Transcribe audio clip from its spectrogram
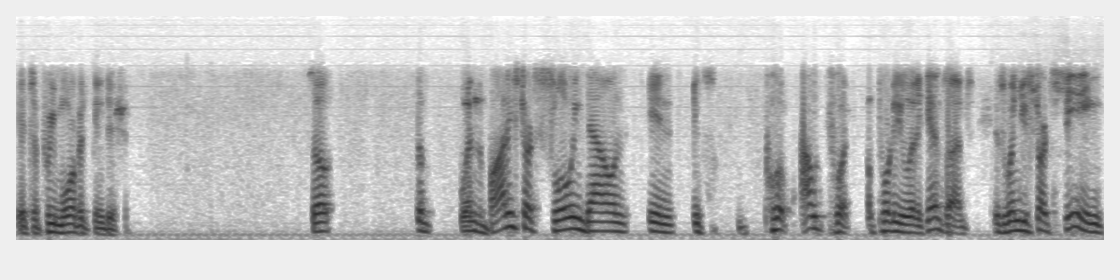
It's a premorbid condition. So, the, when the body starts slowing down in its put, output of proteolytic enzymes, is when you start seeing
